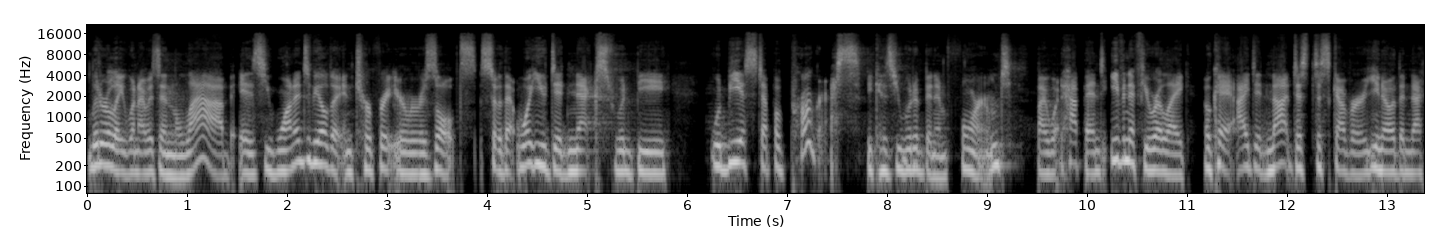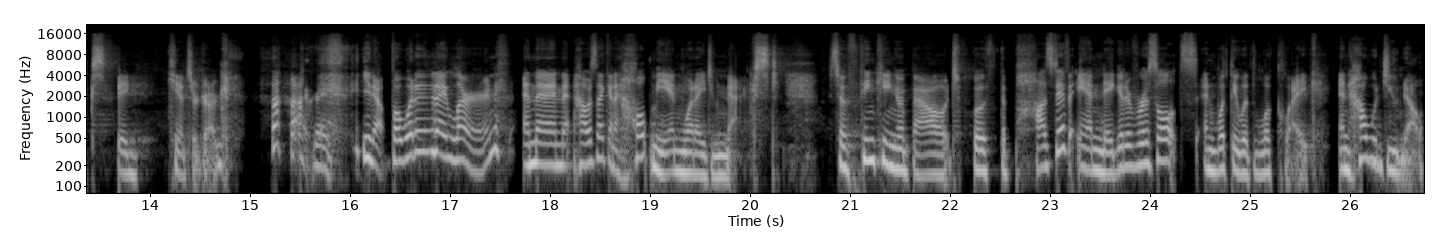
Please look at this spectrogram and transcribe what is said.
Literally when I was in the lab is you wanted to be able to interpret your results so that what you did next would be would be a step of progress because you would have been informed by what happened even if you were like, okay, I did not just discover, you know, the next big cancer drug. right. You know, but what did I learn? And then how is that going to help me in what I do next? So thinking about both the positive and negative results and what they would look like and how would you know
